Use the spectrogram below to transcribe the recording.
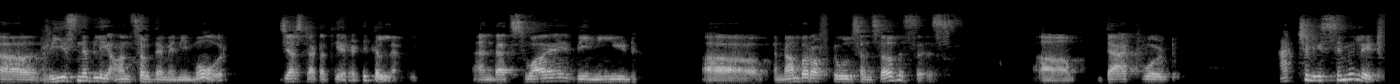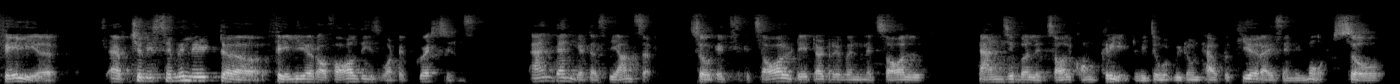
uh, reasonably answer them anymore just at a theoretical level. And that's why we need uh, a number of tools and services uh, that would actually simulate failure actually simulate uh, failure of all these what if questions and then get us the answer so it's it's all data driven it's all tangible it's all concrete we don't we don't have to theorize anymore so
